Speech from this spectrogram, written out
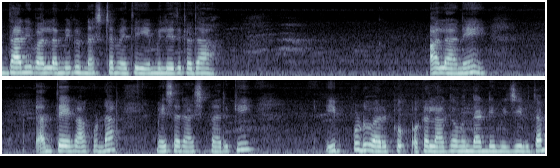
దానివల్ల మీకు నష్టమైతే ఏమీ లేదు కదా. అలానే అంతేకాకుండా మేషరాశి వారికి ఇప్పుడు వరకు ఒకలాగా ఉందండి మీ జీవితం.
